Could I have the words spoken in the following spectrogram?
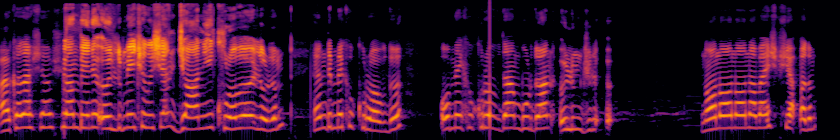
Arkadaşlar şu an beni öldürmeye çalışan Cani Kurov'u öldürdüm. Hem de Mecha Kurov'du. O Mecha Kurov'dan buradan ölümcül... No no no no ben hiçbir şey yapmadım.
